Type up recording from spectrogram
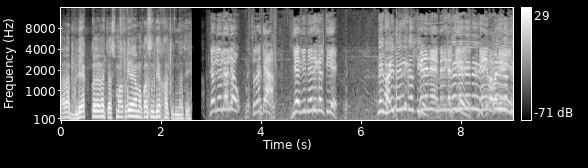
તારા બ્લેક કલરના ચશ્મા પહેર્યા એમાં કશું દેખાતું જ નથી. લે લે લે લે સુરજા યે વી મેરી ગલતી હે नहीं भाई मेरी गलती है। नहीं नहीं मेरी गलती नहीं बाबा मेरी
